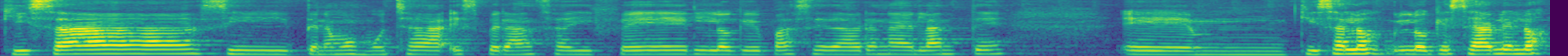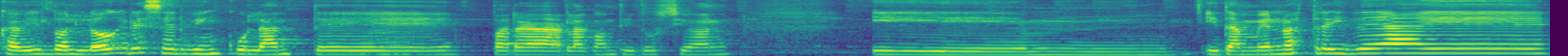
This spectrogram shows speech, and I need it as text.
quizás si tenemos mucha esperanza y fe en lo que pase de ahora en adelante, eh, quizás lo, lo que se hable en los cabildos logre ser vinculante Mm. para la constitución. Y, mm, y también nuestra idea es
